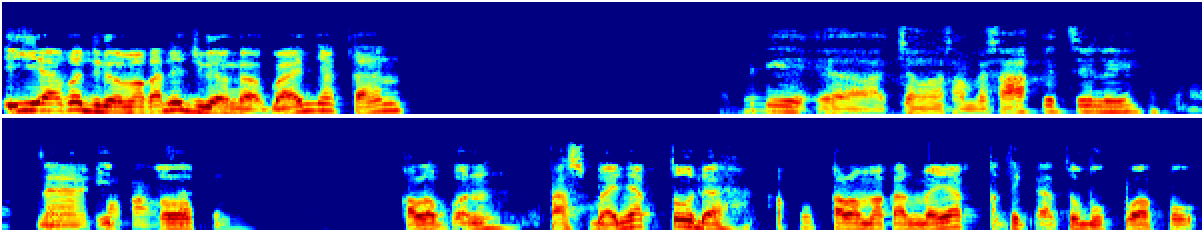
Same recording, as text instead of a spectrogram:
Iya, aku juga makannya juga nggak banyak kan. Tapi ya jangan sampai sakit sih, Li. Nah, Mau itu kalaupun pas banyak tuh udah aku kalau makan banyak ketika tubuhku aku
